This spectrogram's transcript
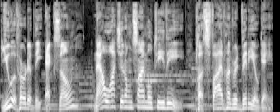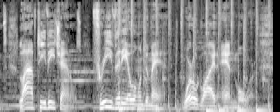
You have heard of the X Zone? Now watch it on Simul TV, plus 500 video games, live TV channels, free video on demand worldwide, and more.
